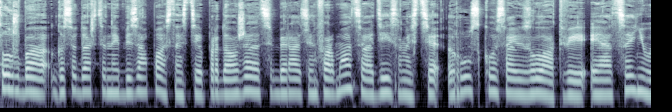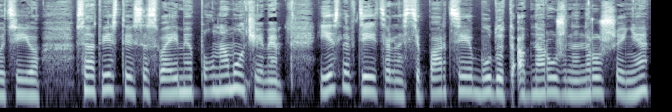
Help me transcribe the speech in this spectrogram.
Служба государственной безопасности продолжает собирать информацию о деятельности Русского союза Латвии и оценивать ее в соответствии со своими полномочиями. Если в деятельности партии будут обнаружены нарушения,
